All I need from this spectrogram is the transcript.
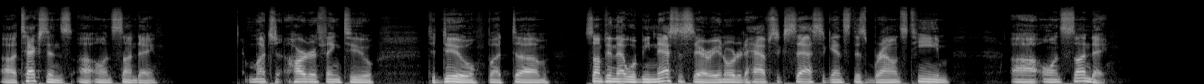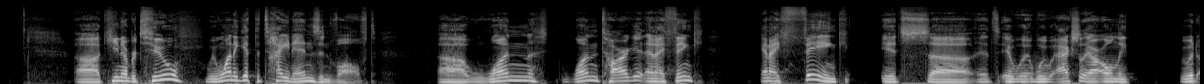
uh, Texans uh, on Sunday. Much harder thing to to do, but um, something that would be necessary in order to have success against this Browns team uh, on Sunday. Uh, key number two, we want to get the tight ends involved. Uh, one one target, and I think, and I think it's uh, it's it, we actually are only we would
